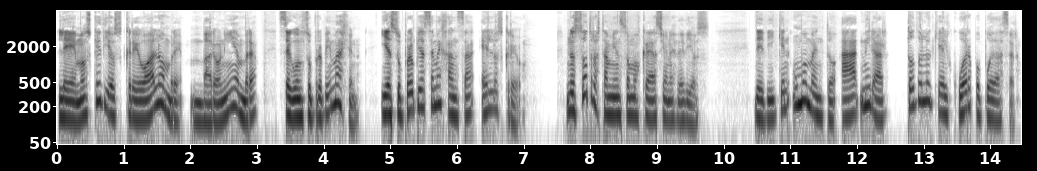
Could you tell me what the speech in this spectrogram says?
leemos que Dios creó al hombre, varón y hembra, según su propia imagen, y a su propia semejanza Él los creó. Nosotros también somos creaciones de Dios. Dediquen un momento a admirar todo lo que el cuerpo puede hacer.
